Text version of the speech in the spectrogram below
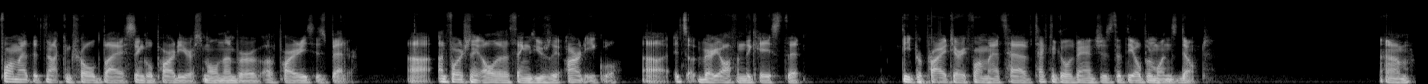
format that's not controlled by a single party or a small number of, of parties is better. Uh, unfortunately, all other things usually aren't equal uh, it's very often the case that the proprietary formats have technical advantages that the open ones don't. Um,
